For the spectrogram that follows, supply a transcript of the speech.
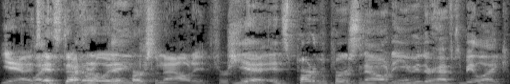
Yeah, it's, Like, it's I don't definitely think- a personality for sure. Yeah, it's part of a personality. You either have to be like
